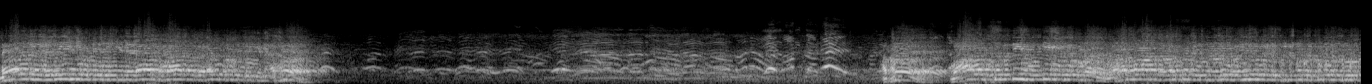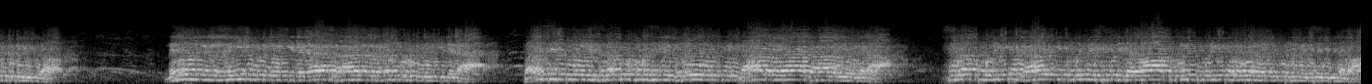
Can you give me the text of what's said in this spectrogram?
நேரங்கள் நெருங்கி கொண்டிருக்கின்றன காலங்கள் கடந்து கொண்டிருக்கின்றன அப்போ அப்போ வாழ சொல்லி முடி இருக்கக்கூடாது வடமான விவசாயத்தினுடைய வெளியூர்களை பின்பற்ற கொண்டிருக்கிறார் நேரங்கள் நெருங்கி கொண்டிருக்கின்றன காலங்கள் கடந்து கொண்டிருக்கின்றன பரிசுத்துறை சிறப்பு பரிசுகளை பெறுவதற்கு காலையா காலையா சிறப்பு மிக்க காலைக்கு பெருமை சேர்க்கிறவா துணிப்பு மிக்க உறவுகளுக்கு பெருமை சேர்க்கிறவா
